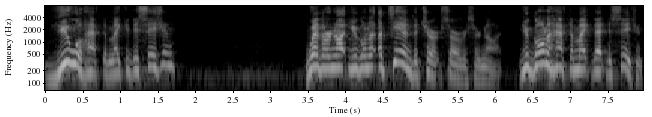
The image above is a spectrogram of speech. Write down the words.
You will have to make a decision whether or not you're going to attend the church service or not. You're going to have to make that decision.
